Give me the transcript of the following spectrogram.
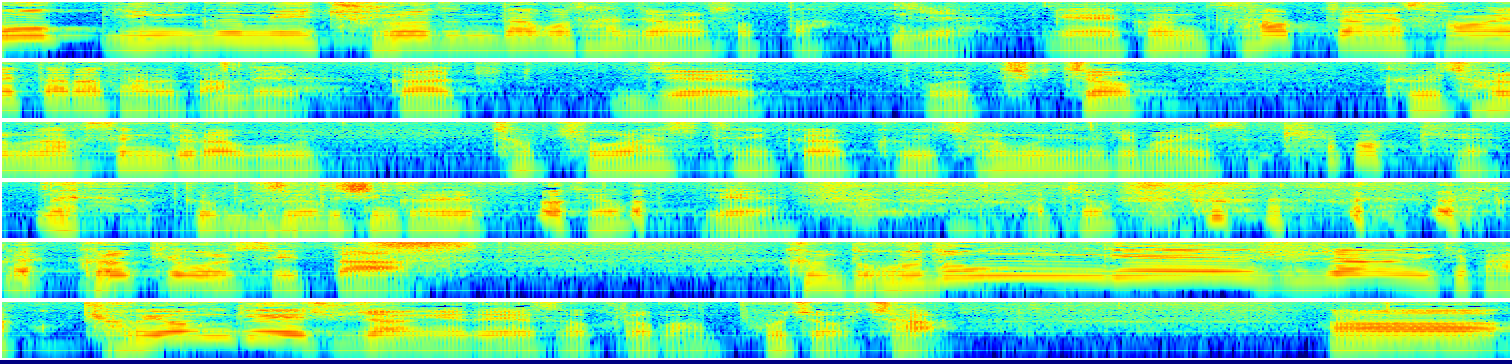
꼭 임금이 줄어든다고 단정할 수 없다. 예. 예, 그건 사업장의 상황에 따라 다르다. 네. 그러니까 이제 뭐 직접 그 젊은 학생들하고 접촉을 하실 테니까 그 젊은이들이 많이 해서 케바케. 네, 그 무슨 뜻인가요? 그죠? 예. 맞죠? 그, 그렇게 볼 수 있다. 그럼 노동계 주장은 이렇게 바꿔 경영계 주장에 대해서 그러면 보죠. 자, 아,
